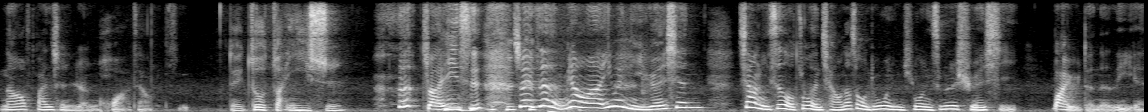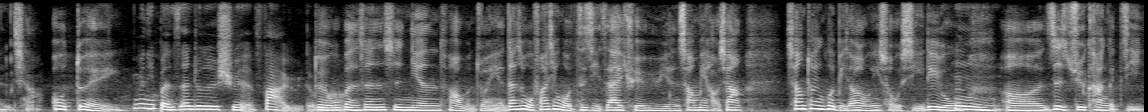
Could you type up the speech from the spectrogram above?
然后翻成人话这样子，对，做转译师，转译师，所以这很妙啊，因为你原先像你射手座很强，那时候我就问你说，你是不是学习？外语的能力也很强。哦，对，因为你本身就是学法语的，对我本身是念法文专业，但是我发现我自己在学语言上面好像。相对应会比较容易熟悉，例如，呃，日剧看个几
